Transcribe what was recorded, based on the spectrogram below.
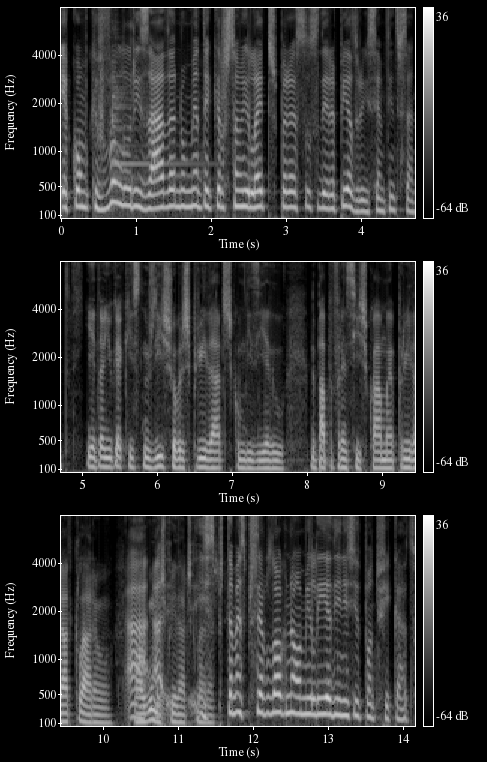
é como que valorizada no momento em que eles são eleitos para suceder a Pedro, e isso é muito interessante. E então, e o que é que isso nos diz sobre as prioridades, como dizia do, do Papa Francisco? Há uma prioridade clara, ou há algumas há, prioridades claras? Isso também se percebe logo na homilia de início de pontificado.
